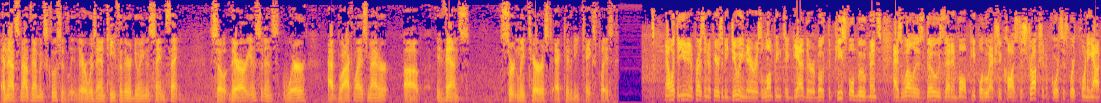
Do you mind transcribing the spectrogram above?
And that's not them exclusively. There was Antifa there doing the same thing. So there are incidents where at Black Lives Matter uh, events, certainly terrorist activity takes place. Now, what the union of president appears to be doing there is lumping together both the peaceful movements as well as those that involve people who actually cause destruction. Of course, it's worth pointing out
